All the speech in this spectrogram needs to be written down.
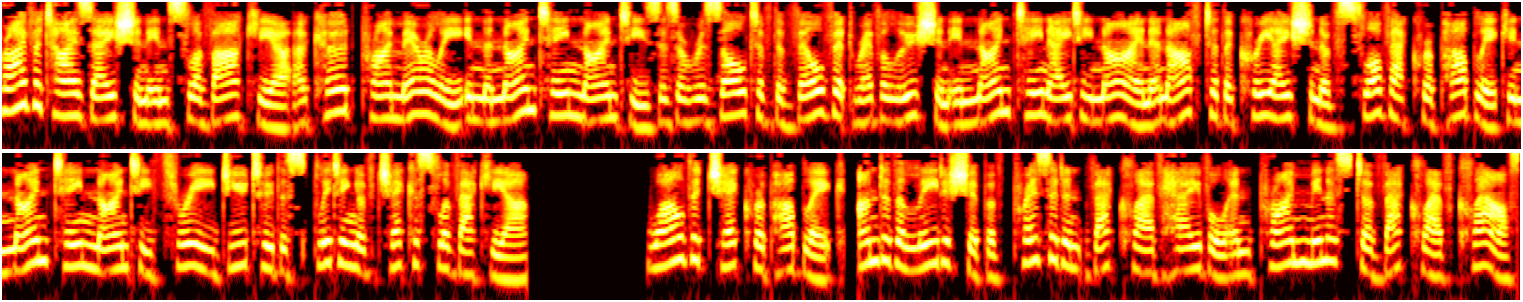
Privatization in Slovakia occurred primarily in the 1990s as a result of the Velvet Revolution in 1989 and after the creation of Slovak Republic in 1993 due to the splitting of Czechoslovakia. While the Czech Republic, under the leadership of President Václav Havel and Prime Minister Václav Klaus,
